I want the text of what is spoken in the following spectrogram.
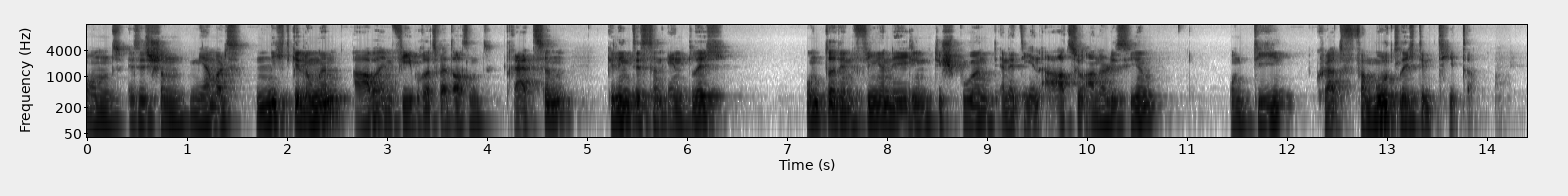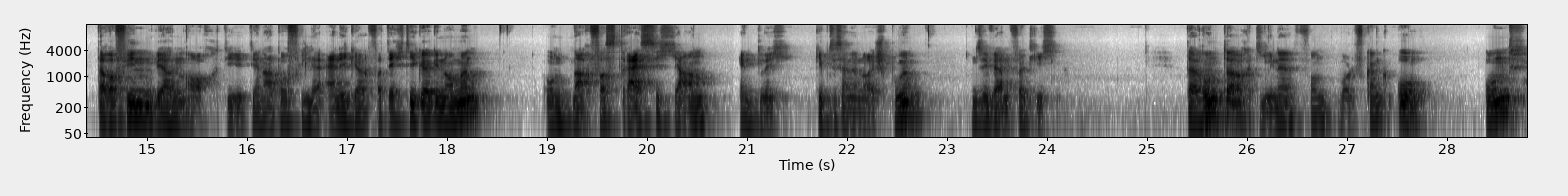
Und es ist schon mehrmals nicht gelungen, aber im Februar 2013 gelingt es dann endlich, unter den Fingernägeln die Spuren, eine DNA zu analysieren und die gehört vermutlich dem Täter. Daraufhin werden auch die DNA-Profile einiger Verdächtiger genommen und nach fast 30 Jahren endlich gibt es eine neue Spur und sie werden verglichen. Darunter auch jene von Wolfgang O. Und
